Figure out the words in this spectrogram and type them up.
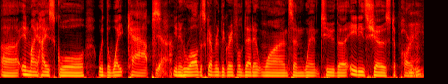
uh, in my high school with the white caps. Yeah. you know, who all discovered the Grateful Dead at once and went to the '80s shows to party.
